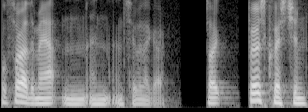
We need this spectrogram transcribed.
we'll throw them out and, and, and see where they go. So first question:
